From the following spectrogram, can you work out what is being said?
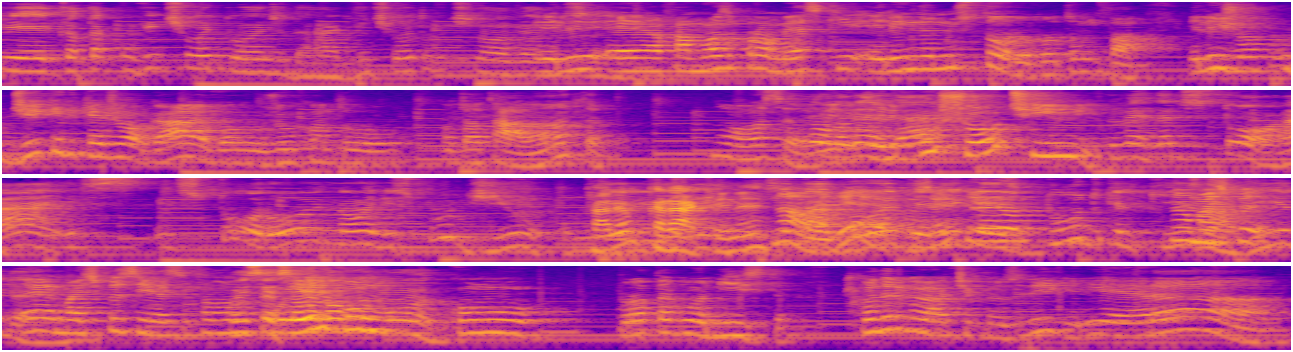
Porque ele já tá com 28 anos de idade, 28 ou 29 anos. Ele é a famosa promessa que ele ainda não estourou, que todo mundo fala. Ele joga, o dia que ele quer jogar, igual o jogo contra o, contra o Atalanta, nossa, Não, ele, na ele verdade- puxou o time. Na verdade, estourar, ele, ele estourou, não, ele explodiu. O cara é um Ele- craque, né? Não, tá ele é, doido, com ele certeza. ganhou tudo que ele quis Não, mas, na vida. é, mas tipo assim, vocês estão falando Com ele como, Mundo. como protagonista. Porque quando ele ganhou a Champions League, ele era.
